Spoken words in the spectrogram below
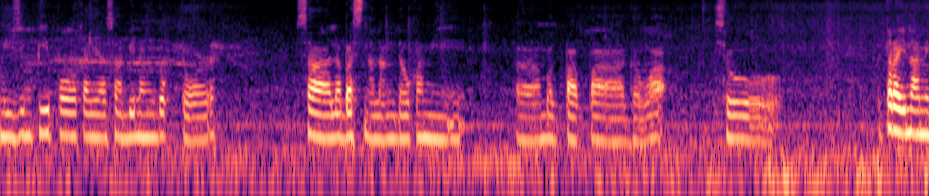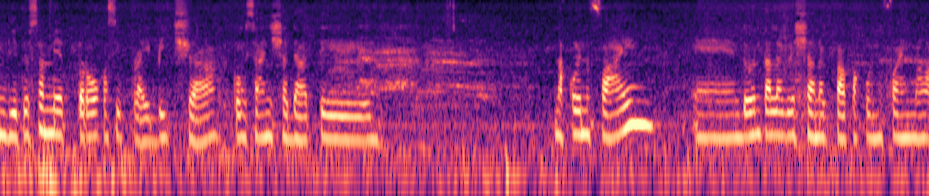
amazing people. Kaya sabi ng doktor, sa labas na lang daw kami ah, magpapagawa. So, try namin dito sa metro kasi private siya. Kung saan siya dati na-confine. And doon talaga siya nagpapakonfine mga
